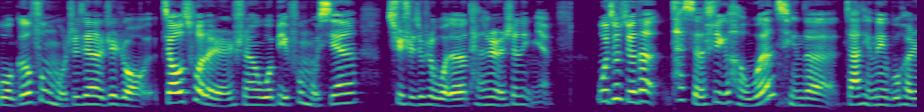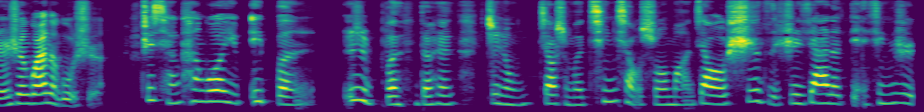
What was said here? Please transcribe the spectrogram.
我跟父母之间的这种交错的人生，我比父母先去世，就是我的忐忑人生里面。我就觉得他写的是一个很温情的家庭内部和人生观的故事。之前看过一一本日本的这种叫什么轻小说嘛，叫《狮子之家的点心日》。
